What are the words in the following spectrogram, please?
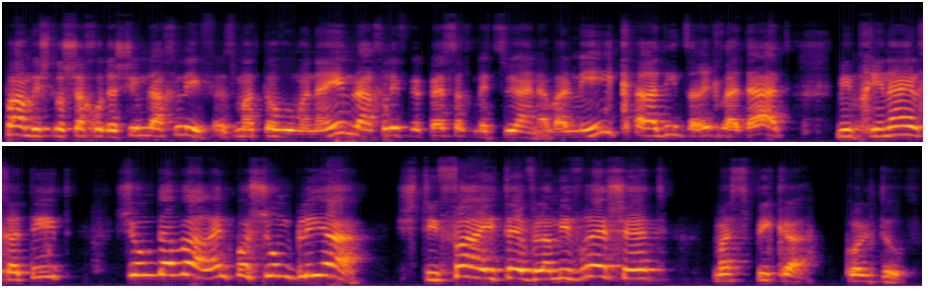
פעם בשלושה חודשים להחליף, אז מה טוב ומה נעים להחליף בפסח מצוין, אבל מעיקר הדין צריך לדעת מבחינה הלכתית שום דבר, אין פה שום בליעה. שטיפה היטב למברשת מספיקה. כל טוב.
